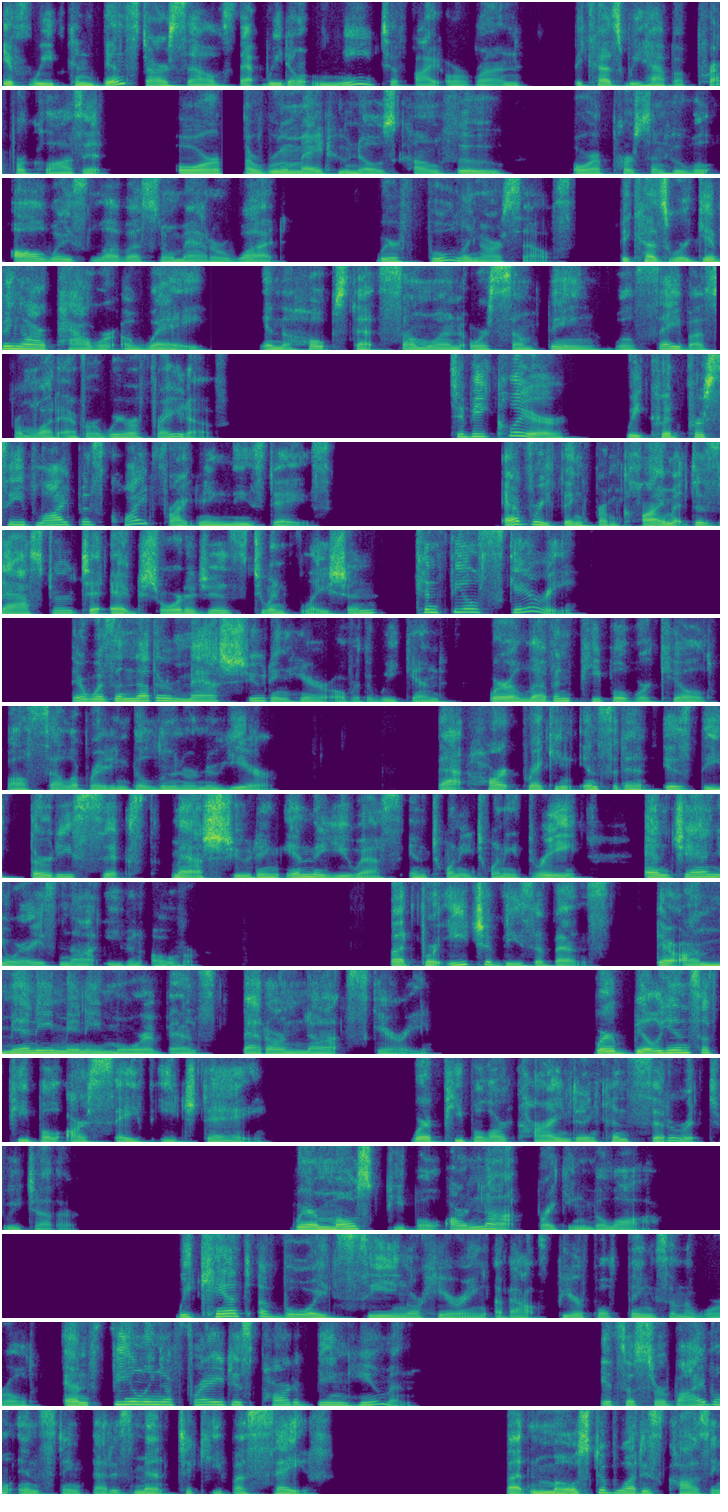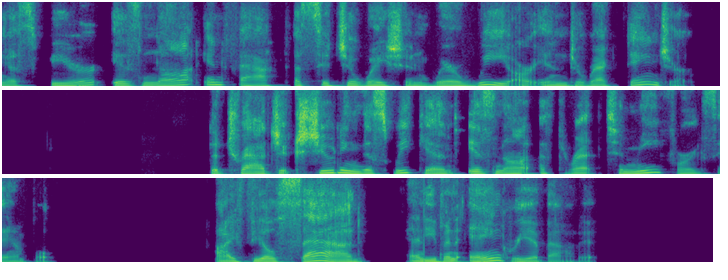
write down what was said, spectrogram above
If we've convinced ourselves that we don't need to fight or run because we have a prepper closet or a roommate who knows kung fu or a person who will always love us no matter what, we're fooling ourselves because we're giving our power away in the hopes that someone or something will save us from whatever we're afraid of. To be clear, we could perceive life as quite frightening these days. Everything from climate disaster to egg shortages to inflation can feel scary. There was another mass shooting here over the weekend where 11 people were killed while celebrating the Lunar New Year. That heartbreaking incident is the 36th mass shooting in the US in 2023, and January is not even over. But for each of these events, there are many, many more events that are not scary, where billions of people are safe each day, where people are kind and considerate to each other, where most people are not breaking the law. We can't avoid seeing or hearing about fearful things in the world, and feeling afraid is part of being human. It's a survival instinct that is meant to keep us safe. But most of what is causing us fear is not, in fact, a situation where we are in direct danger. The tragic shooting this weekend is not a threat to me, for example. I feel sad and even angry about it.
